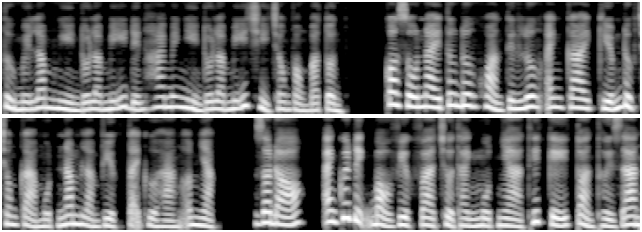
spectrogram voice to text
từ 15.000 đô la Mỹ đến 20.000 đô la Mỹ chỉ trong vòng 3 tuần. Con số này tương đương khoản tiền lương anh Kai kiếm được trong cả một năm làm việc tại cửa hàng âm nhạc. Do đó, anh quyết định bỏ việc và trở thành một nhà thiết kế toàn thời gian.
